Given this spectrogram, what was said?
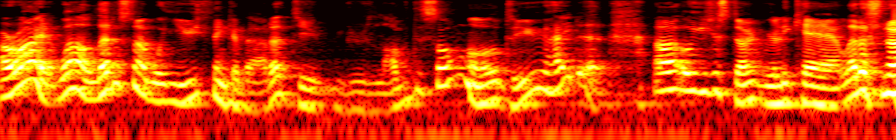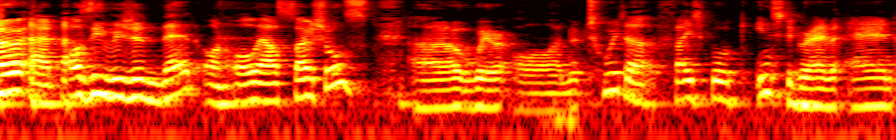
All right, well, let us know what you think about it. Do you, you love the song or do you hate it, uh, or you just don't really care? Let us know at Aussie Vision Net on all our socials. Uh, we're on Twitter, Facebook, Instagram, and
